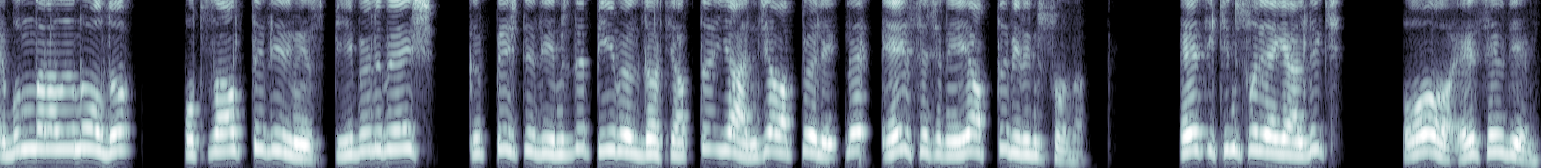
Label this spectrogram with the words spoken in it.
E bunun aralığı ne oldu? 36 dediğimiz pi bölü 5 45 dediğimizde pi bölü 4 yaptı. Yani cevap böylelikle E seçeneği yaptı birinci soruda. Evet ikinci soruya geldik. Oo en sevdiğim.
